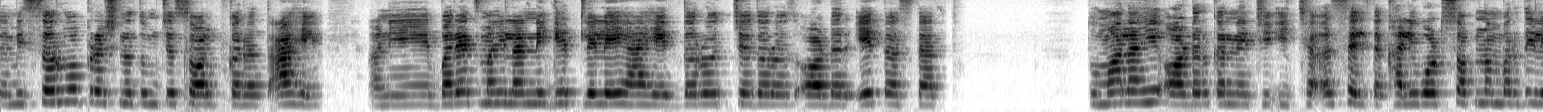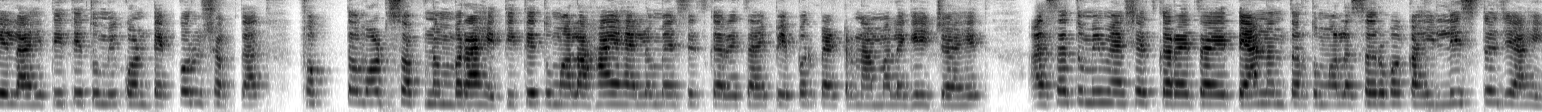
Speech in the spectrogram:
तर मी सर्व प्रश्न तुमचे सॉल्व करत आहे. आणि बऱ्याच महिलांनी घेतलेले आहेत. दररोजचे दररोज ऑर्डर येत असतात. तुम्हालाही ऑर्डर करण्याची इच्छा असेल तर खाली व्हॉट्सअप नंबर दिलेला आहे. तिथे तुम्ही कॉन्टॅक्ट करू शकतात. फक्त व्हॉट्सअप नंबर आहे. तिथे तुम्हाला हाय हॅलो मेसेज करायचा आहे. पेपर पॅटर्न आम्हाला घ्यायचे आहेत. असा तुम्ही मेसेज करायचा आहे. त्यानंतर तुम्हाला सर्व काही लिस्ट जी आहे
